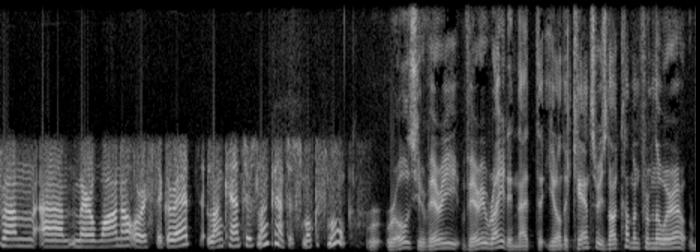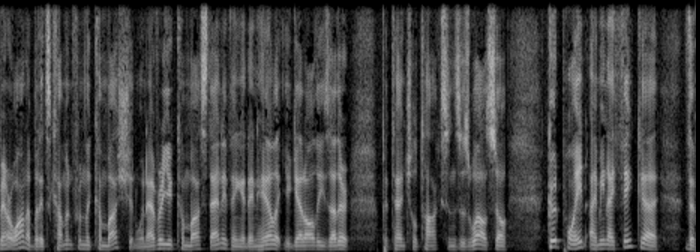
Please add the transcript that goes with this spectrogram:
from um, marijuana or a cigarette. Lung cancer is lung cancer. Smoke is smoke. R- Rose, you're very very right in that you know the cancer is not coming from the marijuana, but it's coming from the combustion. Whenever you combust anything and inhale it, you get all these other potential toxins as well. So good point. I mean, I think uh, the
